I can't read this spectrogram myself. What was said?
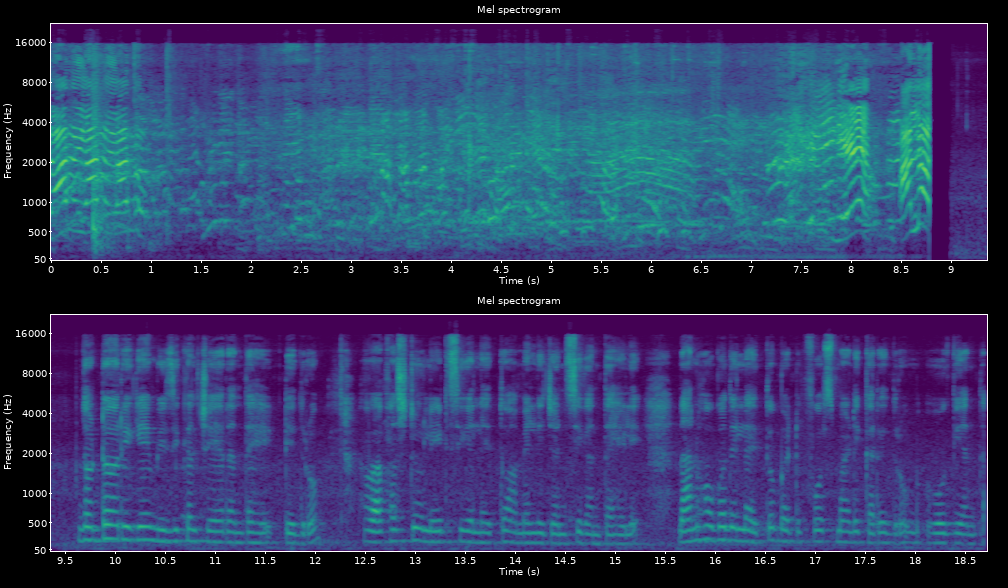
ಯಾರು ಯಾರು ಯಾರು ಏ ಅಲ್ಲ ದೊಡ್ಡವರಿಗೆ ಮ್ಯೂಸಿಕಲ್ ಚೇರ್ ಅಂತ ಇಟ್ಟಿದ್ರು. ಫಸ್ಟು ಲೇಡೀಸಿಗೆಲ್ಲ ಇತ್ತು, ಆಮೇಲೆ ಜೆಂಟ್ಸಿಗೆ ಅಂತ ಹೇಳಿ. ನಾನು ಹೋಗೋದಿಲ್ಲ ಇತ್ತು, ಬಟ್ ಫೋರ್ಸ್ ಮಾಡಿ ಕರೆದ್ರು, ಹೋಗಿ ಅಂತ.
